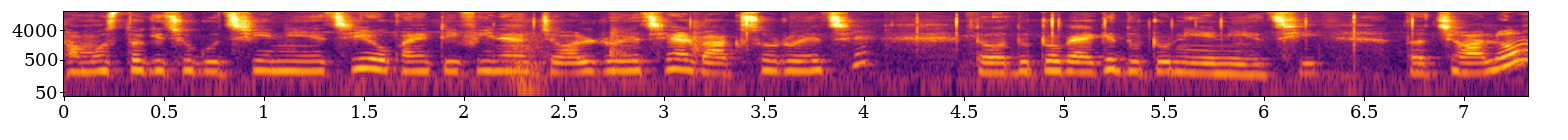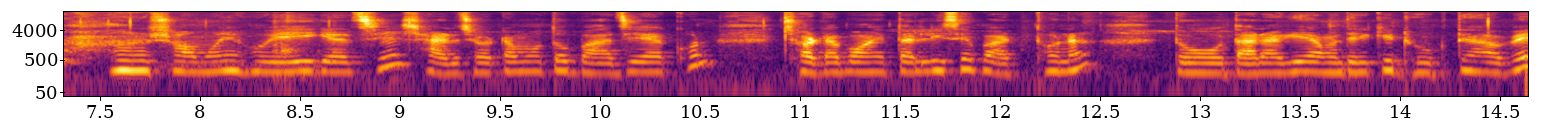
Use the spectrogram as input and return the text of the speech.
সমস্ত কিছু গুছিয়ে নিয়েছি। ওখানে টিফিন আর জল রয়েছে আর বাক্স রয়েছে। তো দুটো ব্যাগে দুটো নিয়ে নিয়েছি। তো চলো, সময় হয়েই গেছে, সাড়ে ছটা মতো বাজে এখন। ছটা পঁয়তাল্লিশে প্রার্থনা। তো তার আগে আমাদেরকে ঢুকতে হবে,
